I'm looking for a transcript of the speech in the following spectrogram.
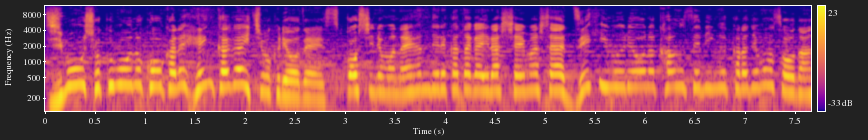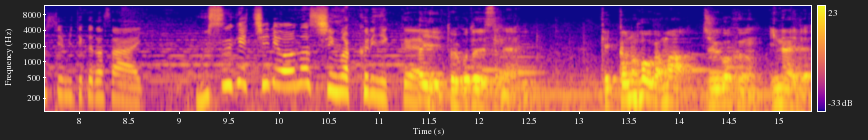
自毛植毛の効果で変化が一目瞭然少しでも悩んでる方がいらっしゃいました。らぜひ無料のカウンセリングからでも相談してみてください。薄毛治療の神話クリニック、はいということですね結果の方がまあ15分以内で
